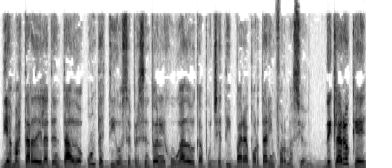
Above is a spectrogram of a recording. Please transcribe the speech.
Días más tarde del atentado, un testigo se presentó en el juzgado de Capuchetti para aportar información. Declaró que,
